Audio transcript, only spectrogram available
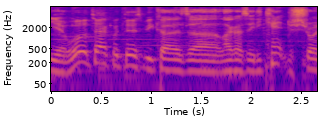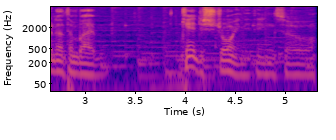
yeah, we'll attack with this because, uh, like I said, he can't destroy nothing by he can't destroy anything. So,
